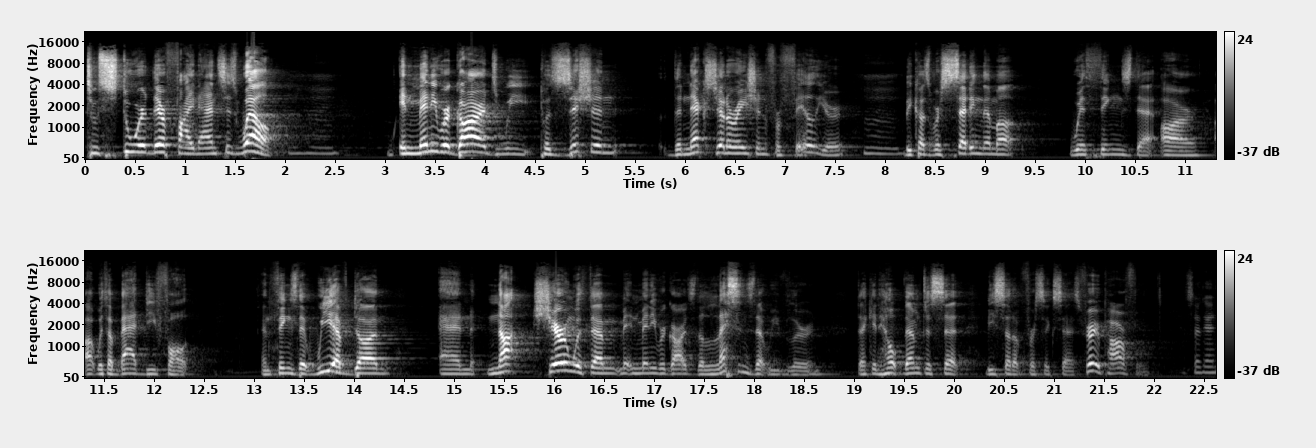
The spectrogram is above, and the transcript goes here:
to steward their finances well. Mm-hmm. In many regards, we position the next generation for failure because we're setting them up with things that are, uh, with a bad default and things that we have done and not sharing with them in many regards the lessons that we've learned that can help them to set, be set up for success. Very powerful. So good.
